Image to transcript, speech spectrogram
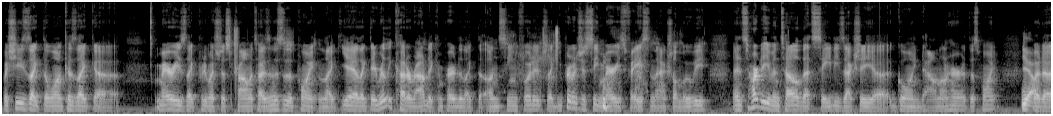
but she's like the one because like uh, Mary's like pretty much just traumatized, and this is a point like yeah, like they really cut around it compared to like the unseen footage. Like you pretty much just see Mary's face in the actual movie, and it's hard to even tell that Sadie's actually uh, going down on her at this point. Yeah. But uh,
